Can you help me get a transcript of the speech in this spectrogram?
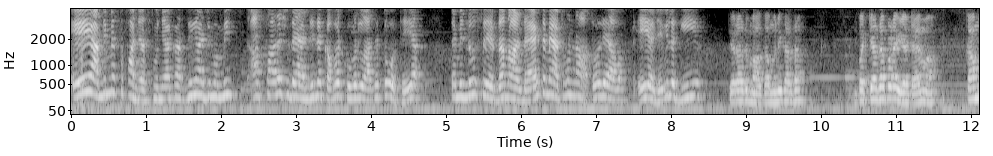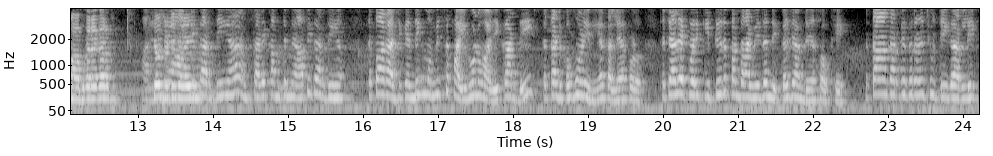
ਇਹ ਆਂਦੀ ਮੈਂ ਸਫਾਈਆਂ ਸਫੂਈਆਂ ਕਰਦੀ ਆ ਅੱਜ ਮੰਮੀ। ਆ ਸਾਰੇ ਸ਼ਦੈਨ ਜੀ ਨੇ ਕਵਰ ਕੁਵਰ ਲਾ ਕੇ ਧੋਤੇ ਆ। ਤੇ ਮੈਨੂੰ ਸਵੇਰ ਦਾ ਨਾਲ ਡੈਸ਼ ਤੇ ਮੈਂ ਤਾਂ ਹੁਣ ਨਹਾ ਧੋ ਲਿਆ ਵਾ। ਇਹ ਅਜੇ ਵੀ ਲੱਗੀ ਆ। ਤੇਰਾ ਦਿਮਾਗ ਕੰਮ ਨਹੀਂ ਕਰਦਾ? ਬੱਚਿਆਂ ਦਾ ਪੜ੍ਹਾਈ ਦਾ ਟਾਈਮ ਆ। ਕੰਮ ਆਪ ਕਰਿਆ ਕਰ ਕਿਉਂ ਮੈਂ ਛੁੱਟੀ ਕਰਾਈ? ਕਰਦੀ ਆ ਸਾਰੇ ਕੰਮ ਤੇ ਮੈਂ ਆਪ ਹੀ ਕਰਦੀ ਆ। ਤੇ ਪਰ ਅੱਜ ਕਹਿੰਦੀ ਕਿ ਮੰਮੀ ਸਫ਼ਾਈ ਹੋਣ ਵਾਲੀ ਘਰ ਦੀ ਤੇ ਤੁਹਾਡੇ ਕੋਲ ਹੋਣੀ ਨਹੀਂ ਆ ਕੱਲਿਆਂ ਕੋਲ। ਤੇ ਚੱਲ ਇੱਕ ਵਾਰੀ ਕੀਤੀ ਤੇ 15 20 ਦਿਨ ਨਿਕਲ ਜਾਂਦੇ ਆ ਸੌਖੇ। ਤੇ ਤਾਂ ਕਰਕੇ ਫਿਰ ਉਹਨੇ ਛੁੱਟੀ ਕਰ ਲਈ।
